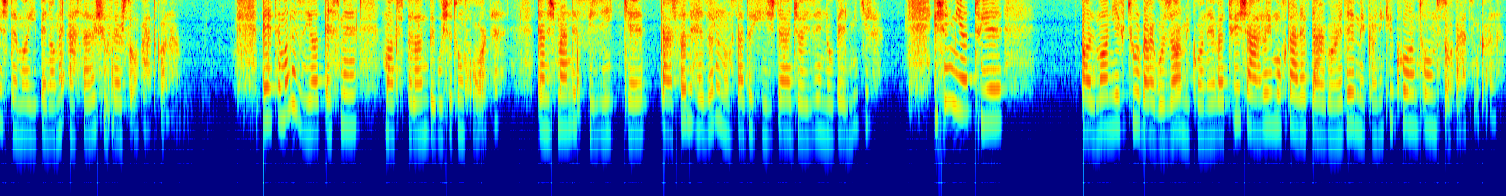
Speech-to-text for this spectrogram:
اجتماعی به نام اثر شوفر صحبت کنم. به احتمال زیاد اسم ماکس پلانک به گوشتون خورده. دانشمند فیزیک که در سال 1918 جایزه نوبل می‌گیره. ایشون میاد توی آلمان یک تور برگزار می‌کنه و توی شهرهای مختلف در مورد مکانیک کوانتوم صحبت می‌کنه.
